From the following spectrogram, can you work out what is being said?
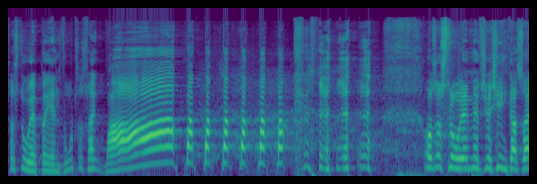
Så sto jeg på én fot og sa jeg, bak, bak, bak, bak, bak, bak, bak. og så slo jeg meg på skinnkassa.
